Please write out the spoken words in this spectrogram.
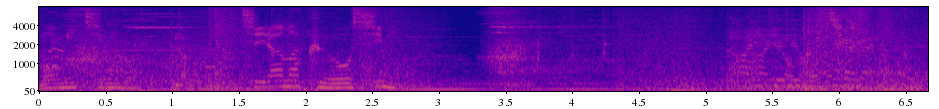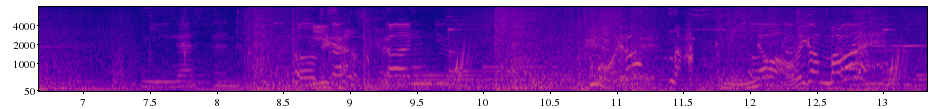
もみちばを散らまく惜しみ相手を間違逃がさないいざ完了燃えろ。みんなは俺が守れ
